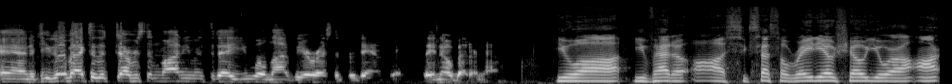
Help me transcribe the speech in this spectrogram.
And if you go back to the Jefferson Monument today, you will not be arrested for dancing. They know better now. You uh, you've had a, a successful radio show. You are on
